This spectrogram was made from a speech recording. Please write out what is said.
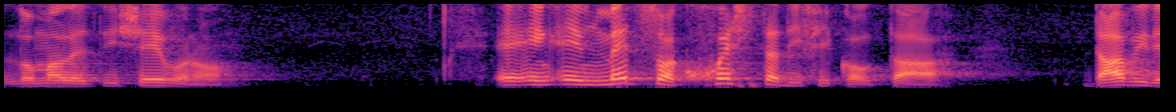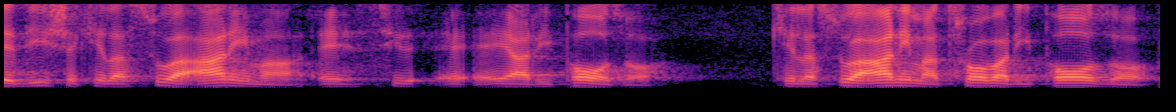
lo maledicevano. E in, in mezzo a questa difficoltà, Davide dice che la sua anima è, è, è a riposo, che la sua anima trova riposo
